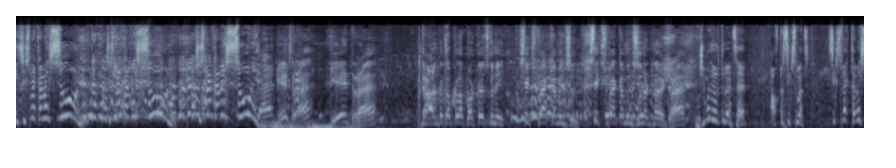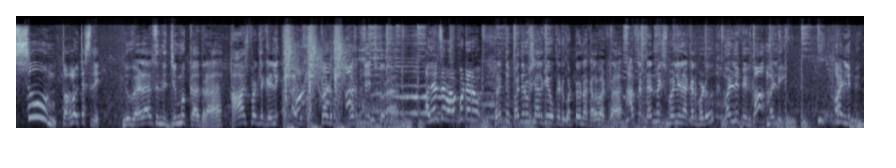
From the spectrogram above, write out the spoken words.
Hey, she's been coming soon. She's been coming soon. She's been coming soon, yeah. ఏంట్రా? ఏంట్రా? గాండ్రు కప్పులా పొట్టేసుకుని six pack coming soon six pack coming soon అంటున్నావు ఏంట్రా జిమ్కి వెళ్తున్నాను sir after six months six pack coming soon త్వరలో వచ్చేస్తుంది. నువ్వు వెళ్ళాల్సింది జిమ్ కాదురా. హాస్పిటల్కి వెళ్ళి కడుపు కడుపు కడుపు తీసుకోరా. అదే సార్ అనుకుంటారు ప్రతి పది నిమిషాలకి ఒకటి కొట్టవు నాకు అలవాట్రా. ఆఫ్టర్ టెన్ మినిట్స్ మళ్ళీ నాకు కనపడు మళ్ళీ పిగుతా మళ్ళీ. మళ్ళీ పిగు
